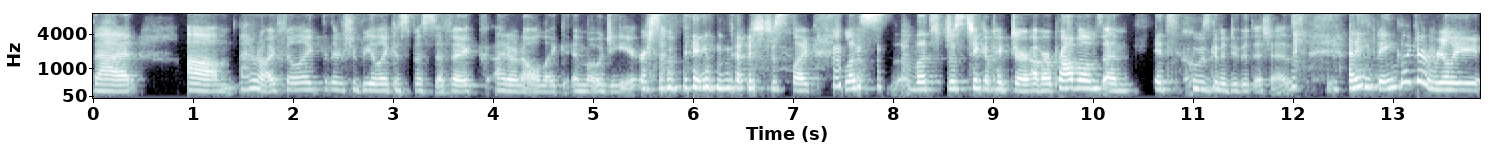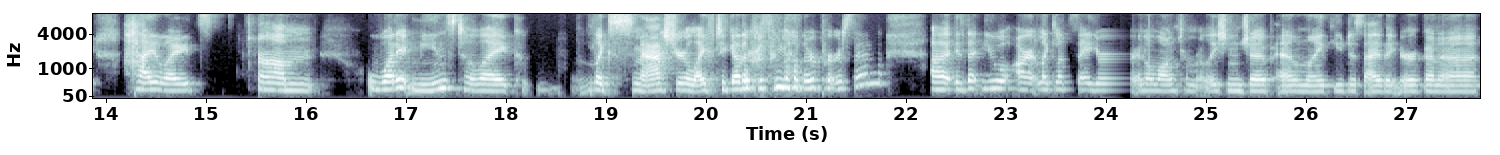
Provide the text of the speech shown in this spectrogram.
that um i don't know i feel like there should be like a specific i don't know like emoji or something that is just like let's let's just take a picture of our problems and it's who's going to do the dishes. And i think like it really highlights um what it means to like like smash your life together with another person uh, is that you are like let's say you're in a long-term relationship and like you decide that you're gonna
